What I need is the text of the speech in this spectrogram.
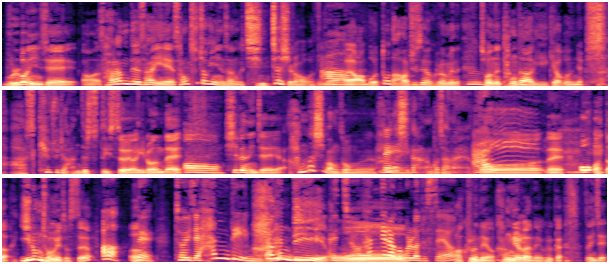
물론 이제 어, 사람들 사이에 상투적인 인사는 거 진짜 싫어하거든요. 아, 아 뭐또 나와주세요 그러면 음. 저는 당당하게 얘기하거든요. 아 스케줄이 안 될 수도 있어요 이러는데 어. 실은 이제 한나 씨 방송은 네. 한나 씨가 안한 거잖아요. 또. 아이. 네. 어 맞다 이름 정해졌어요? 아 어. 네. 저 이제 한디입니다. 한디. 그렇죠. 한디라고 불러주세요. 아 그러네요. 강렬하네요. 그러니까 또 이제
